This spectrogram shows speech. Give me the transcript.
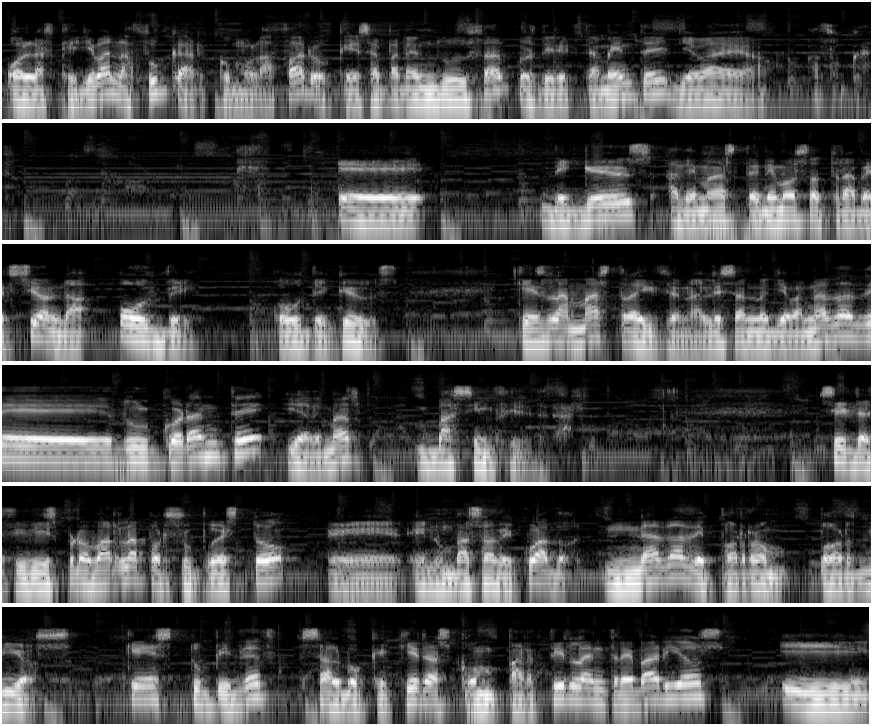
o las que llevan azúcar, como la Faro, que esa para endulzar, pues directamente lleva azúcar. Eh, de Goose, además, tenemos otra versión, la Ode, Ode Goose, que es la más tradicional. Esa no lleva nada de edulcorante y además va sin filtrar. Si decidís probarla, por supuesto, eh, en un vaso adecuado. Nada de porrón, por Dios. Qué estupidez, salvo que quieras compartirla entre varios y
